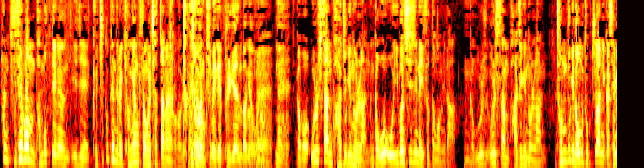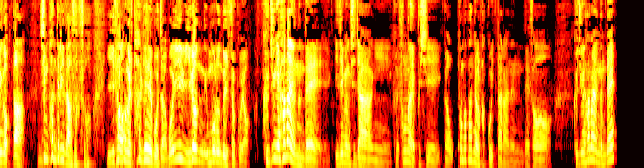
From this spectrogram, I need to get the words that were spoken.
한 두세 번 반복되면 이제 그 축구 팬들은 경향성을 찾잖아요. 거기서. 특정한 팀에게 불리한 방향으로. 네. 예. 그러니까 뭐 울산 봐주기 논란. 그러니까 오- 오- 이번 시즌에 있었던 겁니다. 그러니까 음. 울, 울산 봐주기 논란. 전북이 너무 독주하니까 재미가 없다. 음. 심판들이 나서서 이 상황을 타개해 보자. 뭐 이, 런 음모론도 있었고요. 그 중에 하나였는데 이재명 시장이 그 성남 FC가 편파 판정을 받고 있다라는 데서 그 중에 하나였는데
